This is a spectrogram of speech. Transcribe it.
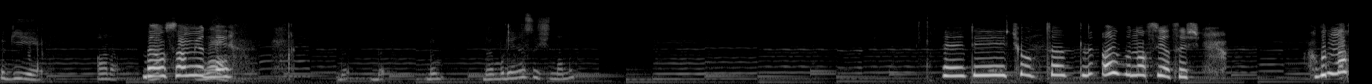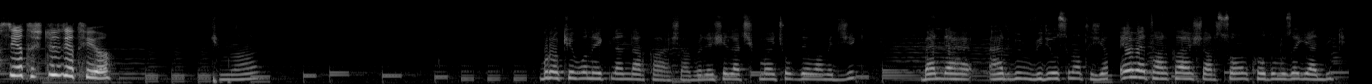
Çok iyi. Ana. Ben o sanmıyordum. Vay. Lea. Ben, ben, ben, ben buraya nasıl ışınlandım? Kedi çok tatlı. Ay bu nasıl yatış? Bu nasıl yatış? Düz yatıyor. Kim lan? Brokeven eklendi arkadaşlar. Böyle şeyler çıkmaya çok devam edecek. Ben de he- her gün videosunu atacağım. Evet arkadaşlar son kodumuza geldik.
